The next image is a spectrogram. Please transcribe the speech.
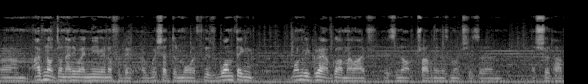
Um, I've not done anywhere near enough of it. I wish I'd done more. If there's one thing, one regret I've got in my life is not traveling as much as um, I should have.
